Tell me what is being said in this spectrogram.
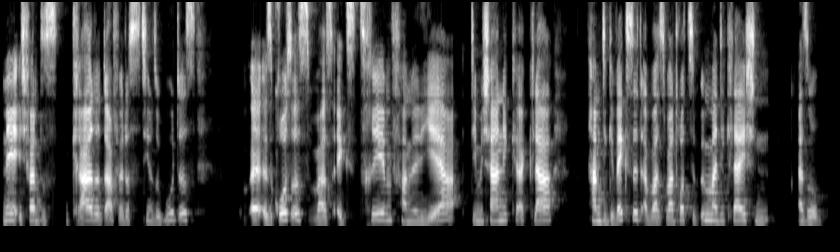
nee, ich fand es gerade dafür, dass das Team so gut ist, äh, also groß ist, war es extrem familiär. Die Mechaniker, klar, haben die gewechselt, aber es waren trotzdem immer die gleichen. Also,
